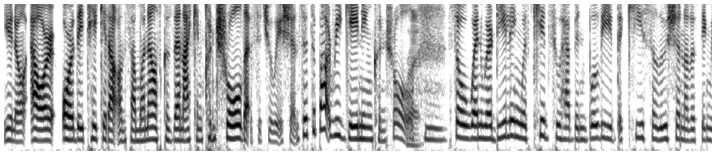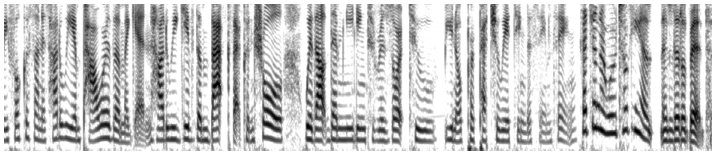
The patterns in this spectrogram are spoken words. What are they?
You know, or or they take it out on someone else because then I can control that situation. So it's about regaining control. Right. Hmm. So when we're dealing with kids who have been bullied, the key solution or the thing we focus on is how do we empower them again? How do we give them back that control without them needing to resort to, you know, perpetuating the same thing? Katyana, we were talking a, a little bit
